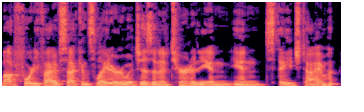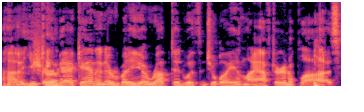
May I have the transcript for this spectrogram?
about 45 seconds later, which is an eternity in, in stage time, uh, you Sure. came back in and everybody erupted with joy and laughter and applause.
